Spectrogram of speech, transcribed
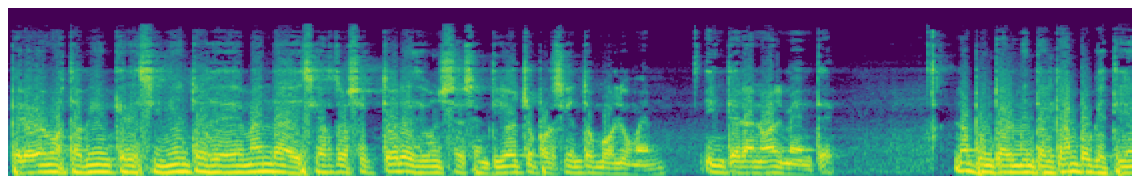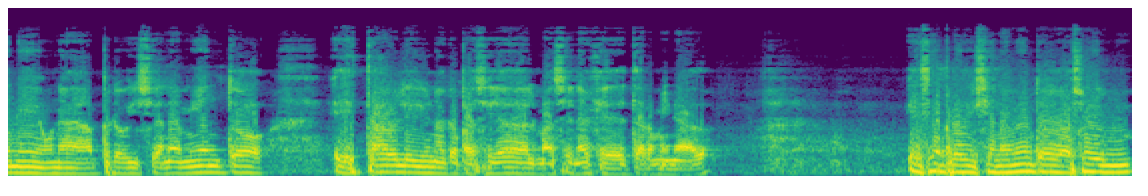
pero vemos también crecimientos de demanda de ciertos sectores de un 68% en volumen interanualmente no puntualmente el campo que tiene un aprovisionamiento estable y una capacidad de almacenaje determinado. Ese aprovisionamiento de gasoil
